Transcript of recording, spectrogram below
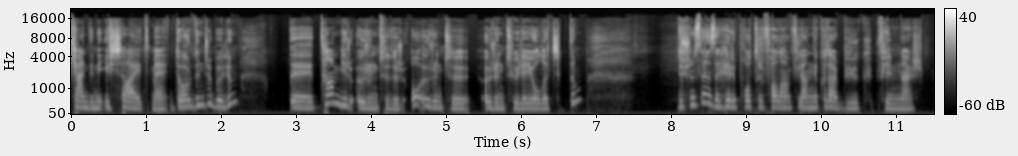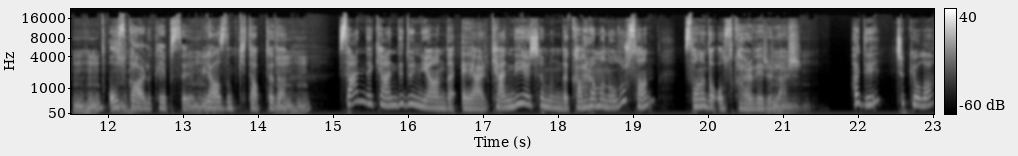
Kendini ifşa etme. Dördüncü bölüm e, tam bir örüntüdür. O örüntü örüntüyle yola çıktım. Düşünsenize Harry Potter falan filan ne kadar büyük filmler. Hı hı. Oscar'lık hepsi. Yazdım kitapta da. Hı hı. Sen de kendi dünyanda eğer kendi yaşamında kahraman olursan sana da Oscar verirler. Hadi çık yola.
